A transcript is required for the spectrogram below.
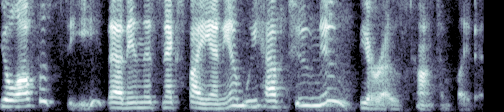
You'll also see that in this next biennium, we have two new bureaus contemplated.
